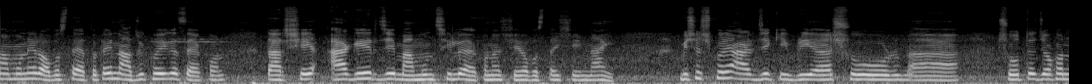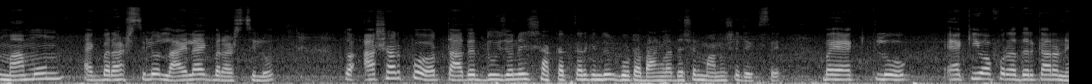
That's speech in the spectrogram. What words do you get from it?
মামুনের অবস্থা এতটাই নাজুক হয়ে গেছে এখন, তার সে আগের যে মামুন ছিল, এখন আর সে অবস্থায় সে নাই। বিশেষ করে আর যে কিবরিয়া, শোর শোতে যখন মামুন একবার আসছিল, লায়লা একবার আসছিল, তো আসার পর তাদের দুইজনের সাক্ষাৎকার কিন্তু গোটা বাংলাদেশের মানুষে দেখছে বা এক লোক একই অপরাধের কারণে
